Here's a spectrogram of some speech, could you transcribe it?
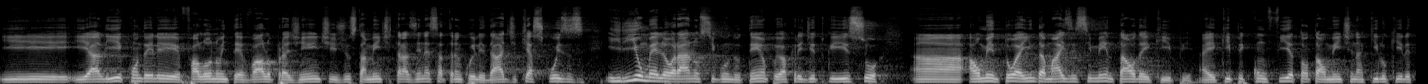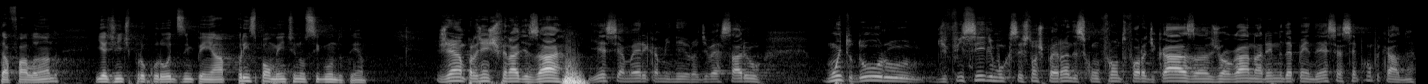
E, e, ali, quando ele falou no intervalo para a gente, justamente trazendo essa tranquilidade que as coisas iriam melhorar no segundo tempo, eu acredito que isso ah, aumentou ainda mais esse mental da equipe. A equipe confia totalmente naquilo que ele está falando e a gente procurou desempenhar principalmente no segundo tempo. Jean, para a gente finalizar, e esse América Mineiro, adversário muito duro, dificílimo que vocês estão esperando esse confronto fora de casa, jogar na Arena Independência é sempre complicado, né?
